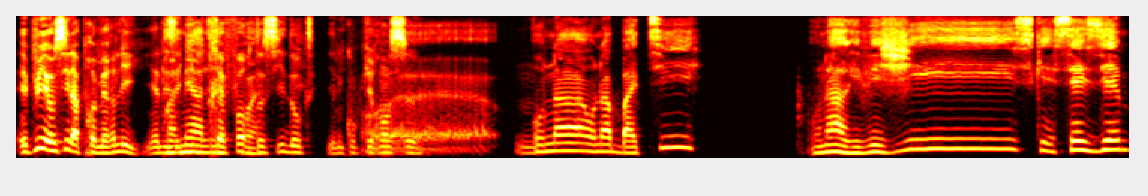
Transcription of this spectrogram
Et puis, il y a aussi la première ligue. Il y a des Première équipes très fortes ouais. aussi, donc il y a une concurrence. euh, Euh, hmm. on, a, on a bâti, on a arrivé jusqu'à 16e.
